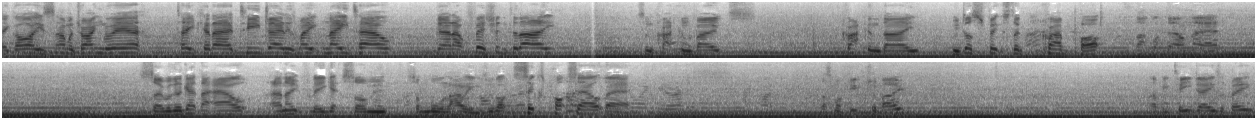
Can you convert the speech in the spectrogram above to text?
Hey guys, Amateur Angler here, taking uh, TJ and his mate Nate out, going out fishing today. Some cracking boats, cracking day. We just fixed the crab pot, that one down there. So we're gonna get that out and hopefully get some some more lowies. We've got six pots out there. That's my future boat. That'll be TJ's, I think.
